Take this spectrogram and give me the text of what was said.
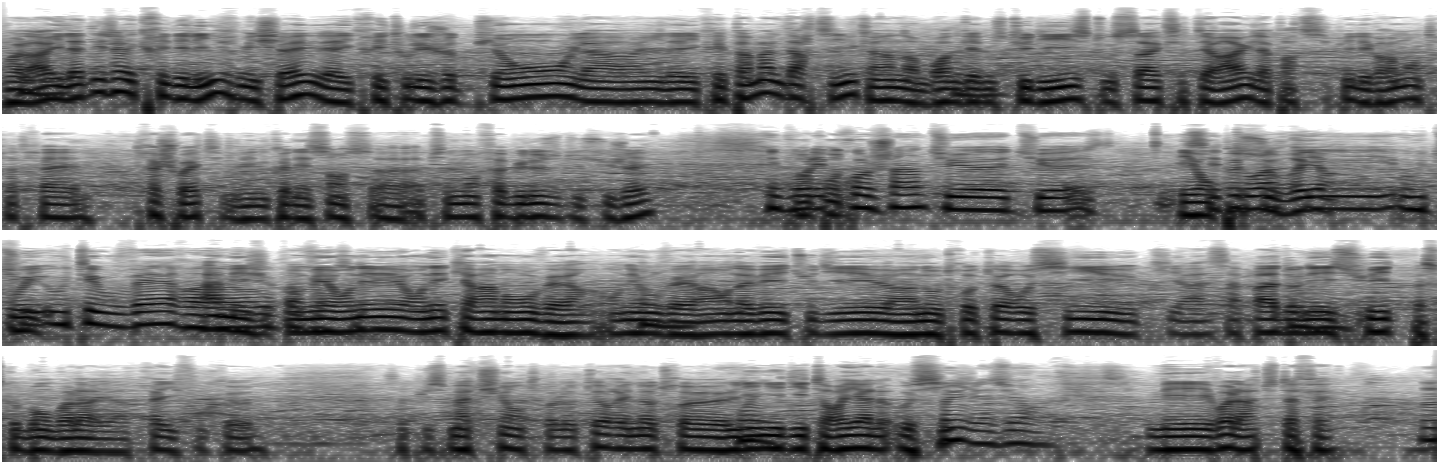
voilà, il a déjà écrit des livres, Michel. Il a écrit tous les jeux de pions. Il a, il a écrit pas mal d'articles hein, dans Brand Game Studies, tout ça, etc. Il a participé. Il est vraiment très, très, très chouette. Il a une connaissance absolument fabuleuse du sujet. Et pour Donc, les on- prochains, tu, tu, Et on peut s'ouvrir. Ou tu Oui. t'es ouvert Ah euh, mais, je- mais on est on est carrément ouvert. On est Mhm. ouvert. hein. On avait étudié un autre auteur aussi qui a ça n'a pas donné Mhm. suite parce que bon voilà et après il faut que ça puisse matcher entre l'auteur et notre euh, Oui. ligne éditoriale aussi. Oui, bien sûr. Mais voilà tout à fait. Mhm.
